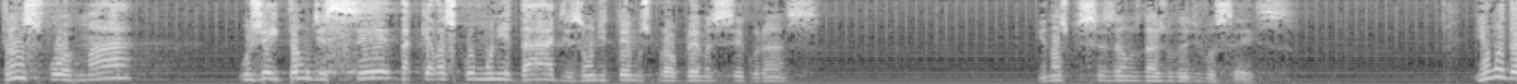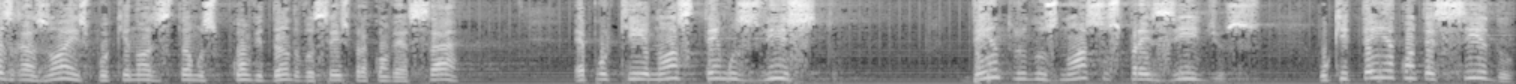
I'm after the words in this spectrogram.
transformar o jeitão de ser daquelas comunidades onde temos problemas de segurança. E nós precisamos da ajuda de vocês. E uma das razões porque nós estamos convidando vocês para conversar é porque nós temos visto dentro dos nossos presídios o que tem acontecido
